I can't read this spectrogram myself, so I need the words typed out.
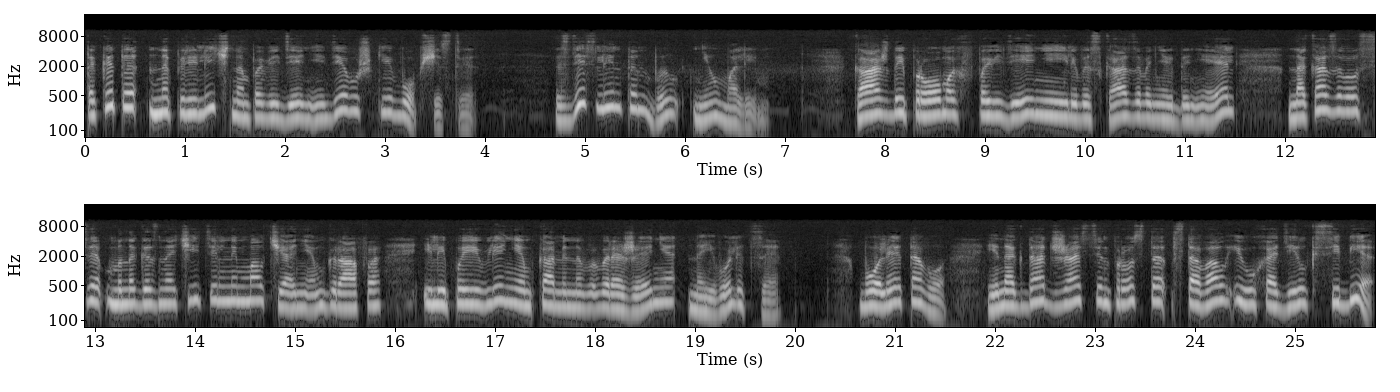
так это на приличном поведении девушки в обществе. Здесь Линтон был неумолим. Каждый промах в поведении или высказываниях Даниэль наказывался многозначительным молчанием графа или появлением каменного выражения на его лице. Более того, иногда Джастин просто вставал и уходил к себе,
